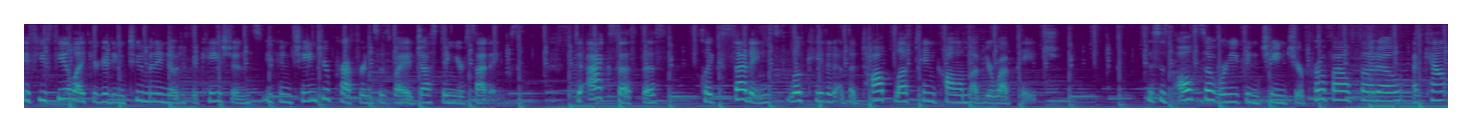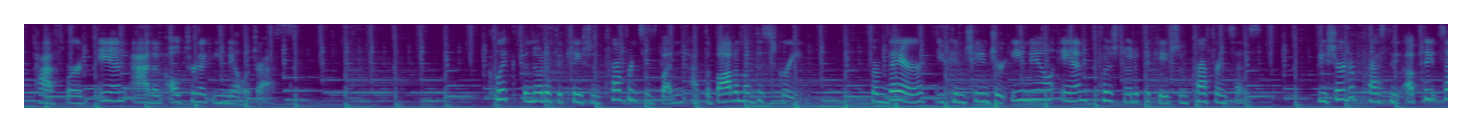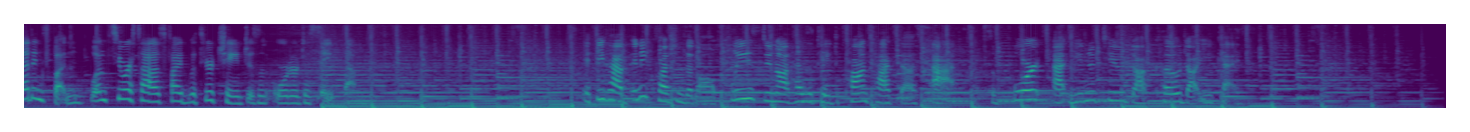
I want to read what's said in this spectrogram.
If you feel like you're getting too many notifications, you can change your preferences by adjusting your settings. To access this, click Settings located at the top left-hand column of your web page. This is also where you can change your profile photo, account password, and add an alternate email address. Click the Notification Preferences button at the bottom of the screen. From there, you can change your email and push notification preferences. Be sure to press the Update Settings button once you are satisfied with your changes in order to save them. If you have any questions at all, please do not hesitate to contact us at support at unitu.co.uk.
